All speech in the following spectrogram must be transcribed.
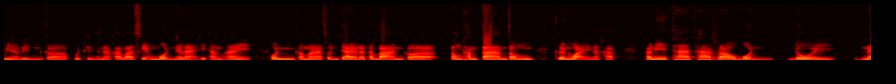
วินารินก็พูดถึงนะครับว่าเสียงบ่นนี่แหละที่ทำให้คนเข้ามาสนใจรัฐบาลก็ต้องทำตามต้องเคลื่อนไหวนะครับ ราวนี้ถ้าถ้าเราบ่นโดยใน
